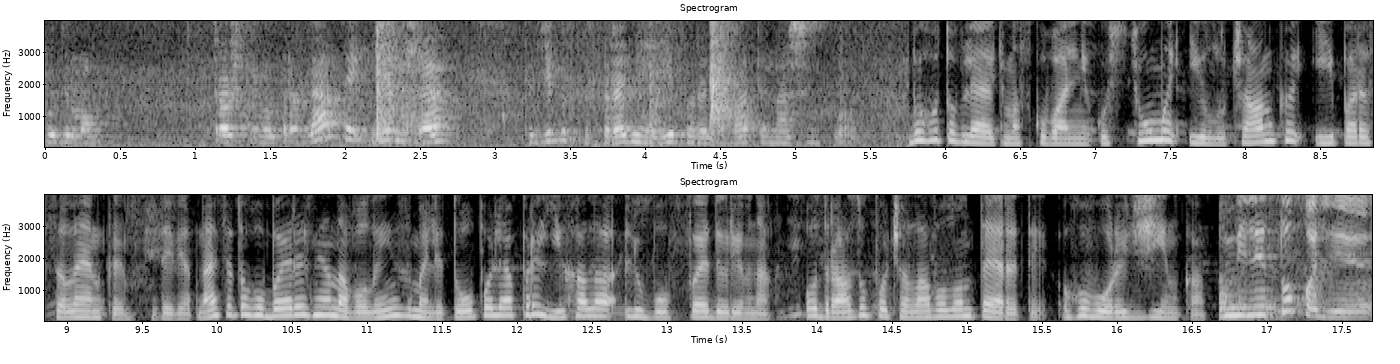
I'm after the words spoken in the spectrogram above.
будемо трошки виправляти і вже тоді безпосередньо її передавати нашим хлопцям. Виготовляють маскувальні костюми і лучанки, і переселенки. 19 березня на Волинь з Мелітополя приїхала Любов Федорівна. Одразу почала волонтерити, говорить жінка. У Мелітополі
